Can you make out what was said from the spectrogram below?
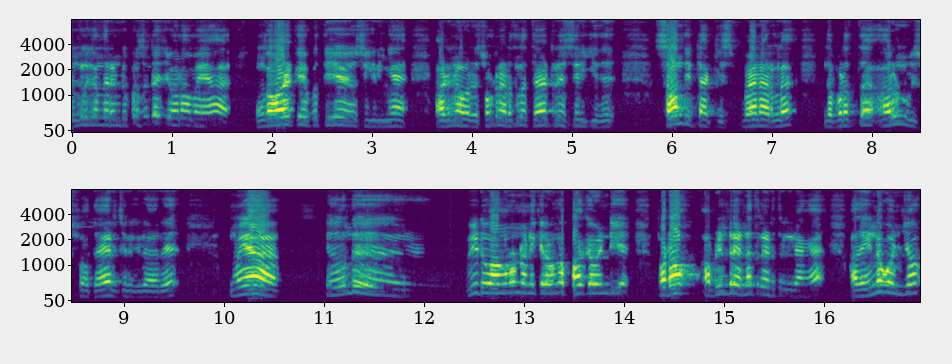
எங்களுக்கு அந்த ரெண்டு பர்சன்டேஜ் வேணாமையா? உங்க வாழ்க்கையை பத்தியே யோசிக்கிறீங்க அப்படின்னு அவர் சொல்ற இடத்துல தேட்டரே சிரிக்குது. சாந்தி டாக்கிஸ் பேனர்ல இந்த படத்தை அருண் விஸ்வா தயாரிச்சிருக்கிறாரு. உண்மையா இது வந்து வீடு வாங்கணும்னு நினைக்கிறவங்க பார்க்க வேண்டிய படம் அப்படின்ற எண்ணத்துல எடுத்திருக்கிறாங்க. அதை இன்னும் கொஞ்சம்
